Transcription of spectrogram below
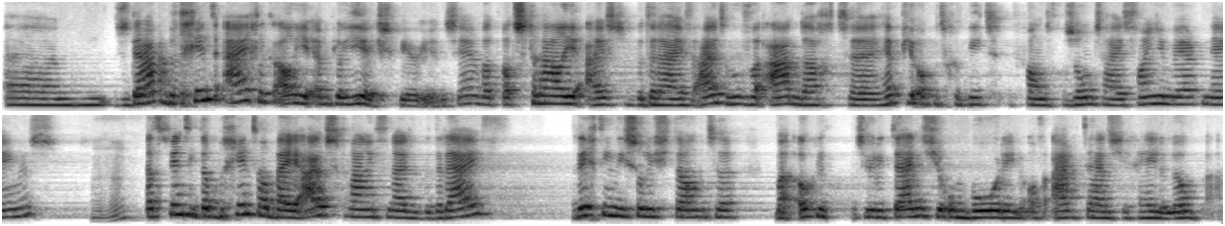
Um, dus daar begint eigenlijk al je employee experience. Hè. Wat, wat straal je uit het bedrijf uit? Hoeveel aandacht uh, heb je op het gebied van de gezondheid van je werknemers? Mhm. Dat vind ik, dat begint al bij je uitstraling vanuit het bedrijf, richting die sollicitanten, maar ook natuurlijk tijdens je onboarding of eigenlijk tijdens je gehele loopbaan.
